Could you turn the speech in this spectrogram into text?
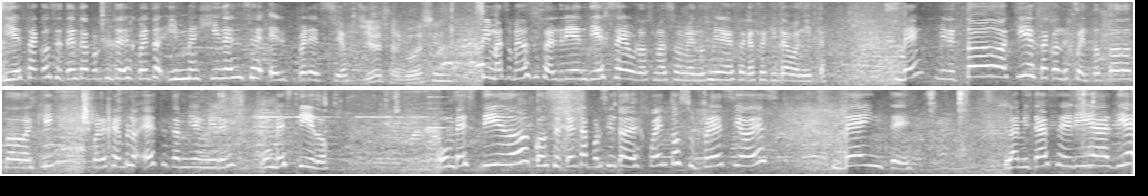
y está con 70% de descuento, imagínense el precio. ¿Ya es algo así? Sí, más o menos se saldría en 10 euros más o menos. Miren esta casaquita bonita. ¿Ven? Miren, todo aquí está con descuento, todo, todo aquí. Por ejemplo, este también, miren, un vestido. Un vestido con 70% de descuento, su precio es 20. La mitad sería 10,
